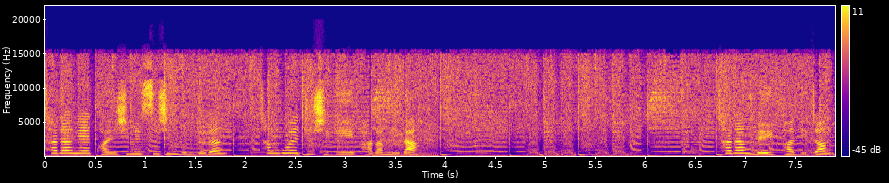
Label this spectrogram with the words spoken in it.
차량에 관심 있으신 분들은 참고해 주시기 바랍니다. 차량 매입하기 전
